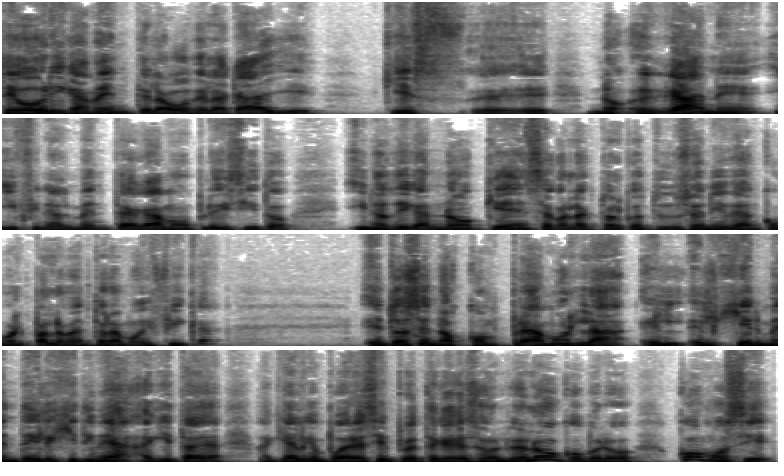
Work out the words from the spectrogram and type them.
teóricamente, la voz de la calle, que es eh, eh, no eh, gane y finalmente hagamos un plebiscito y nos digan no, quédense con la actual constitución y vean cómo el Parlamento la modifica. Entonces nos compramos la, el, el germen de ilegitimidad. Aquí, está, aquí alguien podría decir, pero este que se volvió loco, pero ¿cómo si?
